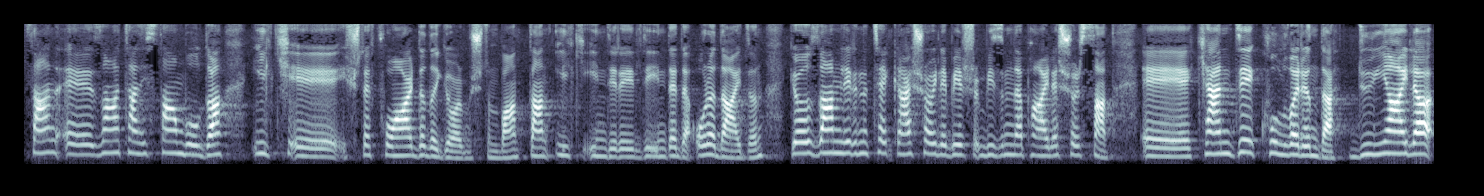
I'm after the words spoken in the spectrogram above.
sen e, zaten İstanbul'da ilk e, işte fuarda da görmüştün. Banttan ilk indirildiğinde de oradaydın. Gözlemlerini tekrar şöyle bir bizimle paylaşırsan. e, kendi kulvarında dünyayla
